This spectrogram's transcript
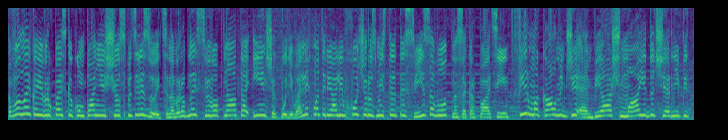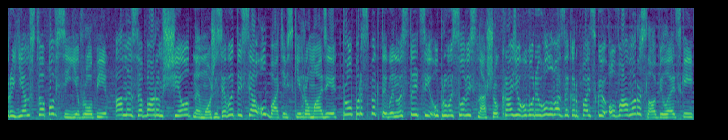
Велика європейська компанія, що спеціалізується на виробництві вапна та інших будівельних матеріалів, хоче розмістити свій завод на Закарпатті. Фірма Calmi GmbH має дочерні підприємства по всій Європі. А незабаром ще одне може з'явитися у Батівській громаді. Про перспективи інвестицій у промисловість нашого краю говорив голова Закарпатської ОВА Мирослав Білецький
